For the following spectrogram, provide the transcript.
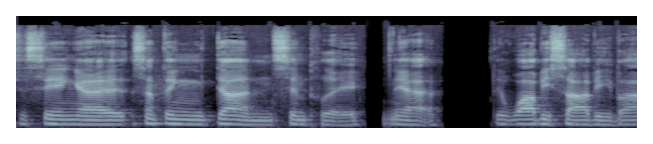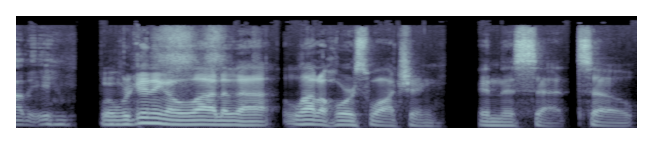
to seeing uh something done simply. Yeah. The wabi sabi bobby. Well, we're getting a lot of that, a lot of horse watching in this set, so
